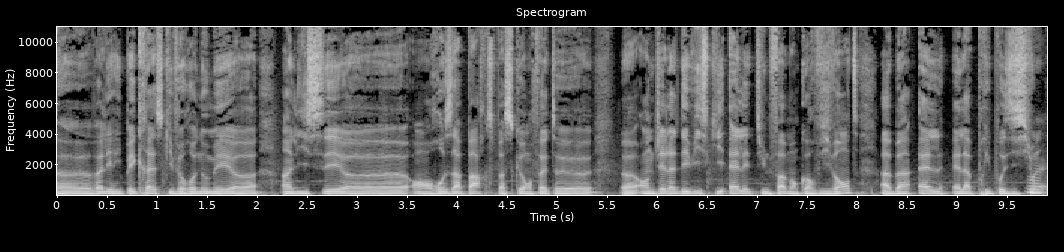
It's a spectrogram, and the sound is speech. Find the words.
euh, Valérie Pécresse qui veut renommer euh, un lycée euh, en Rosa Parks parce qu'en fait euh, euh, Angela Davis qui elle est une femme encore vivante ah ben elle elle a pris position Ouais.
